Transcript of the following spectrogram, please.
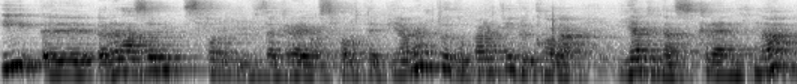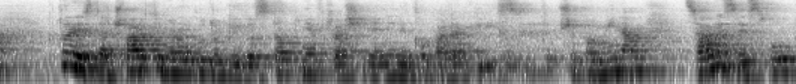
i y, razem z zagrają z fortepianem, którego partię wykona Jagna Skrętna, która jest na czwartym roku drugiego stopnia w klasie Janiny Kopala-Glis. Przypominam, cały zespół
